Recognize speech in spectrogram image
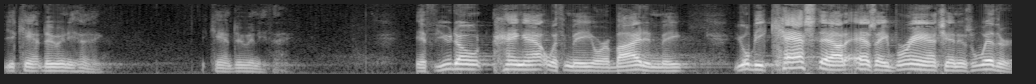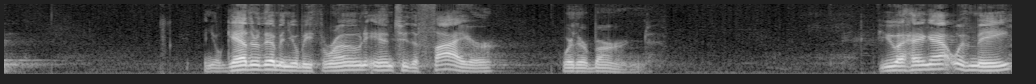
you can't do anything. Can't do anything. If you don't hang out with me or abide in me, you'll be cast out as a branch and is withered. And you'll gather them and you'll be thrown into the fire where they're burned. If you hang out with me,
